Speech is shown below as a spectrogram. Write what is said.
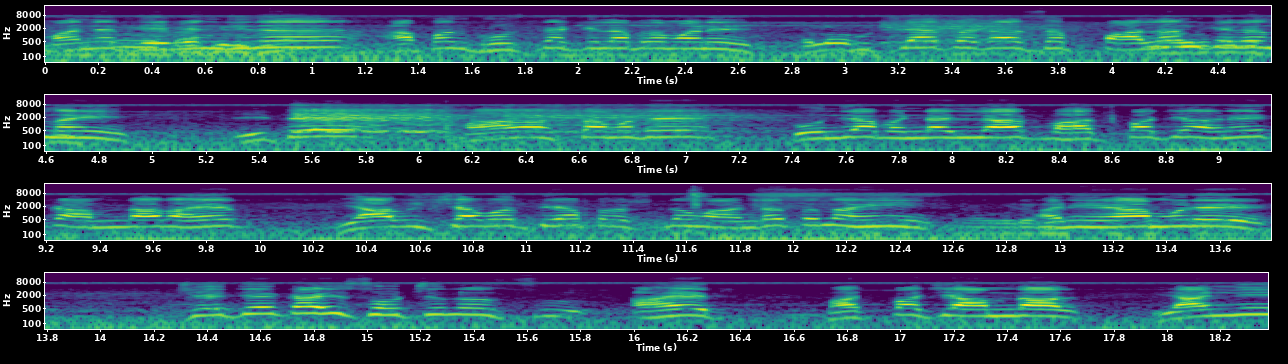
मान्य देवेंद्रजीनं आपण घोषणा केल्याप्रमाणे कुठल्या प्रकारचं पालन केलं नाही. इथे महाराष्ट्रामध्ये गोंदिया भंडारा जिल्ह्यात भाजपाचे अनेक आमदार आहेत. या विषयावर ते प्रश्न मांडत नाही. आणि यामुळे जे जे काही सूचना सु- आहेत भाजपाचे आमदार यांनी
